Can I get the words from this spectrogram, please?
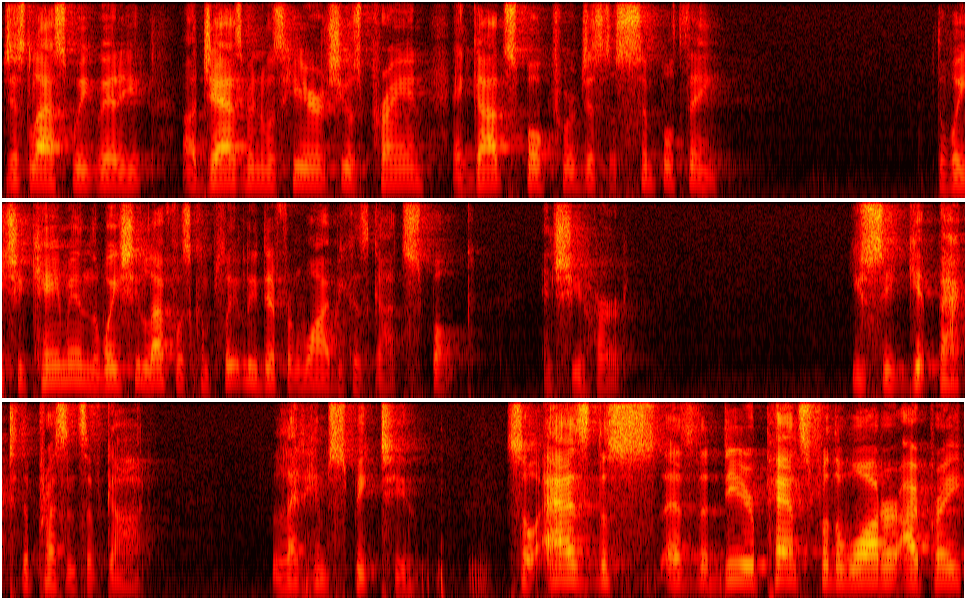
Just last week, we had a uh, Jasmine was here and she was praying, and God spoke to her just a simple thing. The way she came in, the way she left was completely different. Why? Because God spoke and she heard. You see, get back to the presence of God. Let Him speak to you. So, as the, as the deer pants for the water, I pray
